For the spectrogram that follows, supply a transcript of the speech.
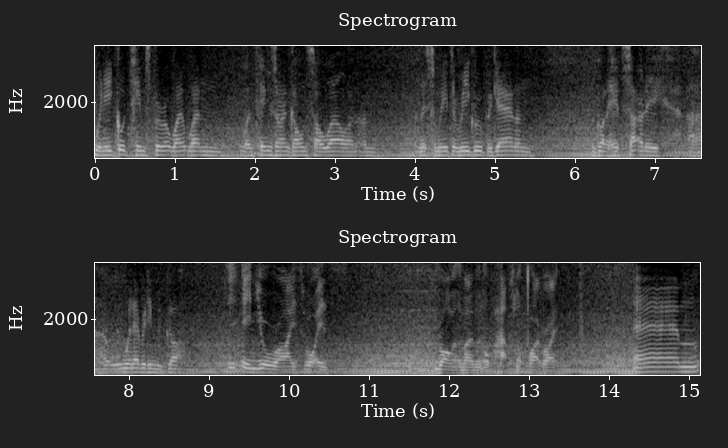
we need good team spirit when when, when things aren't going so well. And, and, listen, we need to regroup again, and we've got to hit Saturday uh, with everything we've got. In your eyes, what is wrong at the moment, or perhaps not quite right? Um,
